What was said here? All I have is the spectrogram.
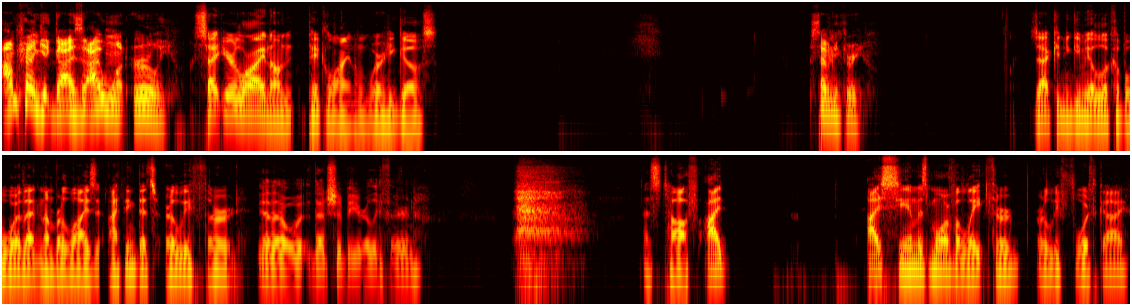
I'm trying to get guys that I want early. Set your line on pick line on where he goes. 73. Zach, can you give me a look up of where that number lies? I think that's early third. Yeah, that w- that should be early third. That's tough. I I see him as more of a late third, early fourth guy.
